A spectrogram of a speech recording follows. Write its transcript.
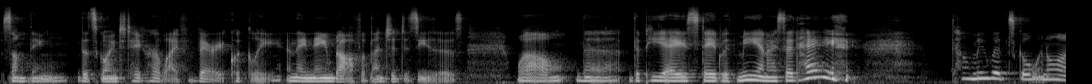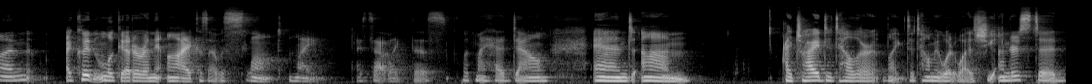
something that's going to take her life very quickly. And they named off a bunch of diseases. Well, the the PA stayed with me and I said, "Hey, tell me what's going on." I couldn't look at her in the eye because I was slumped. My I sat like this with my head down, and um, I tried to tell her, like, to tell me what it was. She understood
